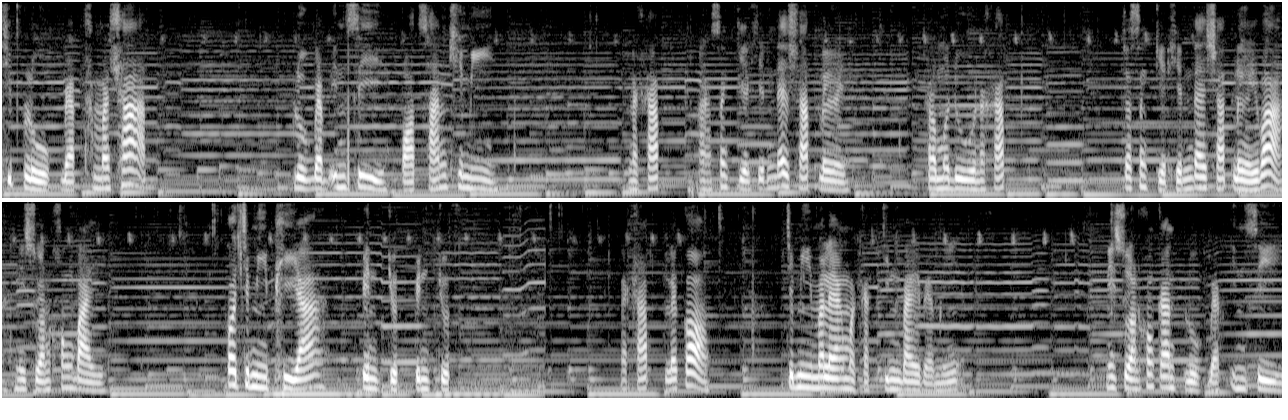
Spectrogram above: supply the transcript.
ที่ปลูกแบบธรรมชาติ ปลูกแบบอินทรีย์ปลอดสารเคมีนะครับอ่าสังเกตเห็นได้ชัดเลย เรามาดูนะครับ จะสังเกตเห็นได้ชัดเลยว่าในสวนของใบ ก็จะมีเพียเป็นจุดเป็นจุดนะครับ แล้วก็จะมีแมลงมากัดกินใบแบบนี้ ในส่วนของการปลูกแบบอินทรีย์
